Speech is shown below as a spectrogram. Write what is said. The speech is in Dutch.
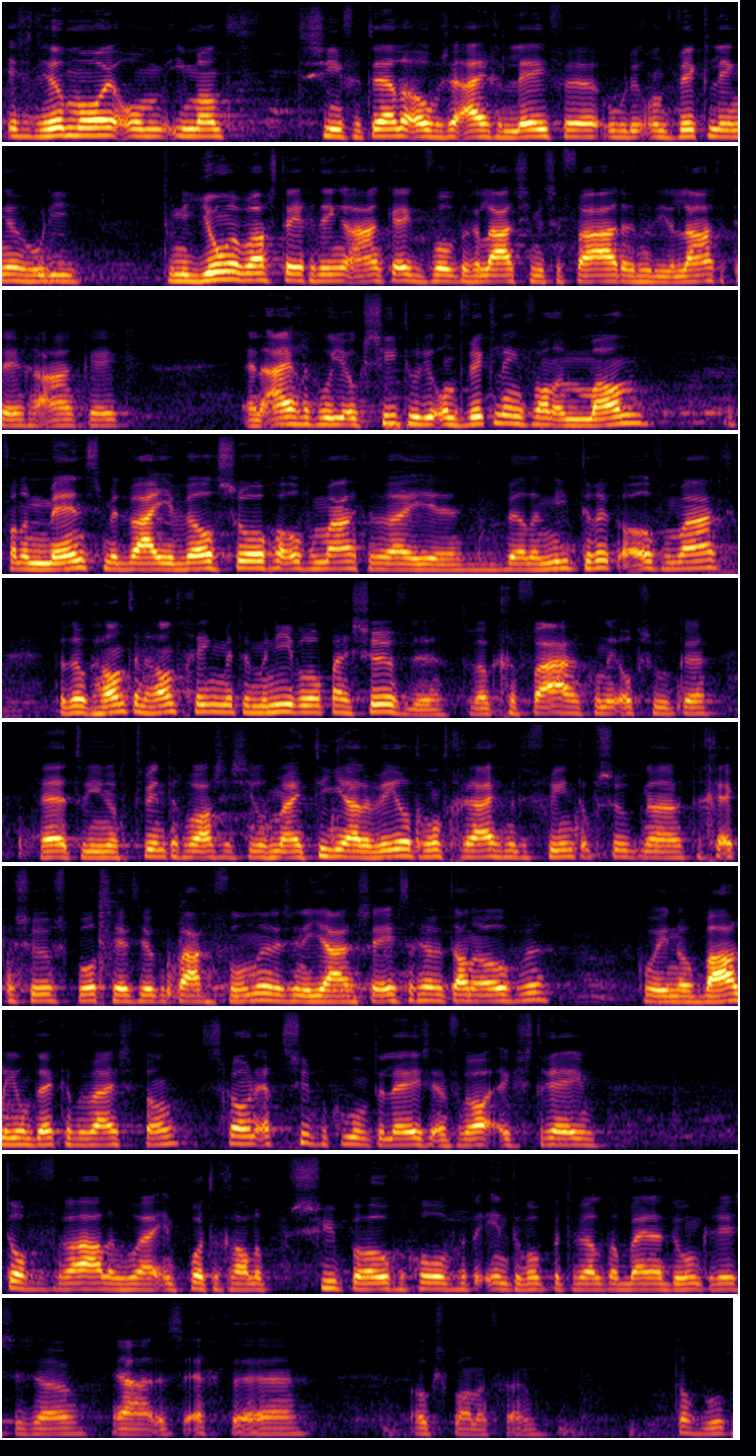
is het heel mooi om iemand te zien vertellen over zijn eigen leven, hoe de ontwikkelingen, hoe hij toen hij jonger was tegen dingen aankeek. Bijvoorbeeld de relatie met zijn vader en hoe hij er later tegen aankeek. En eigenlijk hoe je ook ziet hoe die ontwikkeling van een man, van een mens met waar je wel zorgen over maakt en waar je wel en niet druk over maakt, dat ook hand in hand ging met de manier waarop hij surfde. Welke gevaren kon hij opzoeken. toen hij nog twintig was, is hij volgens mij tien jaar de wereld rondgereisd met een vriend op zoek naar te gekke surfspots. Heeft hij ook een paar gevonden. Dus in de jaren 70 hebben we het dan over. Dan kon je nog Bali ontdekken, bij wijze van. Het is gewoon echt super cool om te lezen en vooral extreem toffe verhalen. Hoe hij in Portugal op super hoge golven gaat indroppen terwijl het al bijna donker is en zo. Ja, dat is echt uh, ook spannend gewoon. Tof boek.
